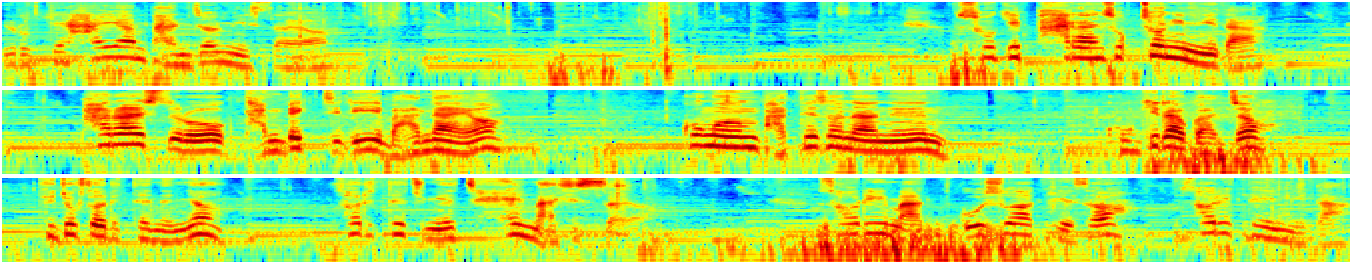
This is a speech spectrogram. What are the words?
이렇게 하얀 반점이 있어요. 속이 파란 속청입니다. 파랄수록 단백질이 많아요. 콩은 밭에서 나는 고기라고 하죠. 귀족 서리태는요, 서리태 중에 제일 맛있어요. 설이 맞고 수확해서 서리태입니다.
